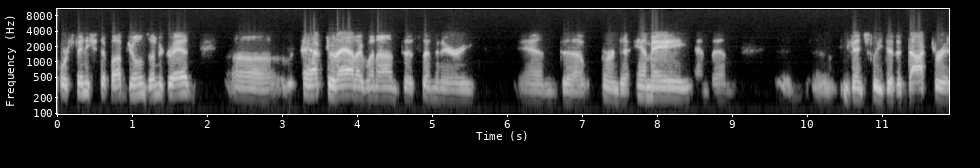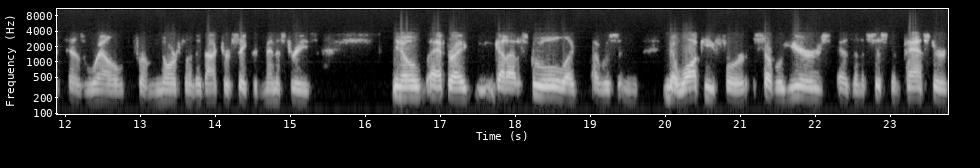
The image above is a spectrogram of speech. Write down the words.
course, finished at Bob Jones undergrad. Uh, after that, I went on to seminary and uh, earned an MA and then uh, eventually did a doctorate as well from Northland, a doctor of sacred ministries you know, after I got out of school, I, I was in Milwaukee for several years as an assistant pastor,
